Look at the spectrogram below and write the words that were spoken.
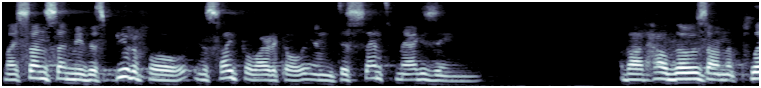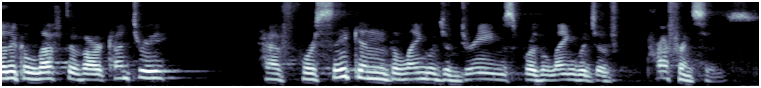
My son sent me this beautiful, insightful article in Dissent magazine about how those on the political left of our country have forsaken the language of dreams for the language of preferences.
